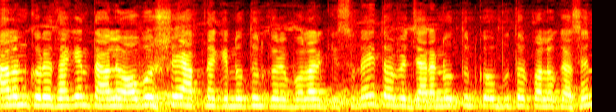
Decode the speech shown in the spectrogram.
পালন করে থাকেন তাহলে অবশ্যই আপনাকে নতুন করে বলার কিছু নাই। তবে যারা নতুন কবুতর পালক আছেন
